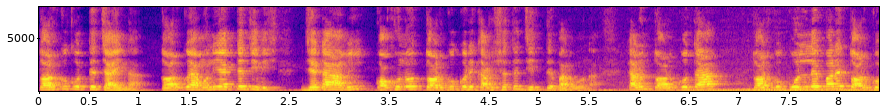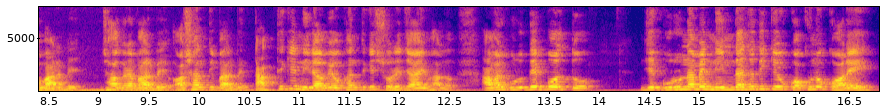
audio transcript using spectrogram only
তর্ক করতে চাই না। তর্ক এমনই একটা জিনিস, যেটা আমি কখনো তর্ক করে কারোর সাথে জিততে পারব না। কারণ তর্কটা তর্ক করলে পারে, তর্ক বাড়বে, ঝগড়া বাড়বে, অশান্তি বাড়বে, তার থেকে নীরবে ওখান থেকে সরে যাওয়াই ভালো। আমার গুরুদেব বলতো যে, গুরু নামের নিন্দা যদি কেউ কখনো করে,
